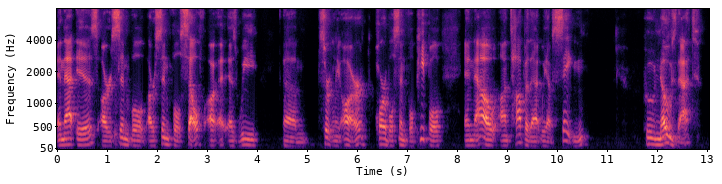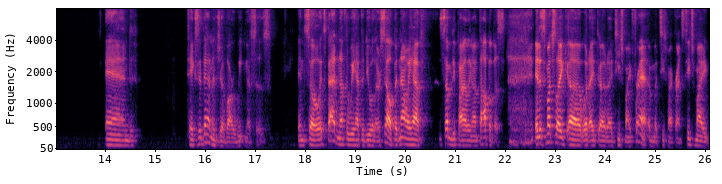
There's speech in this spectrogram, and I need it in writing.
and that is our sinful our sinful self, uh, as we um, certainly are horrible sinful people. And now on top of that, we have Satan, who knows that and takes advantage of our weaknesses and so it's bad enough that we have to deal with ourselves, but now we have somebody piling on top of us. And it's much like uh, what, I, what I teach my friend, uh, teach my friends, teach my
